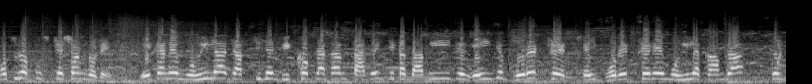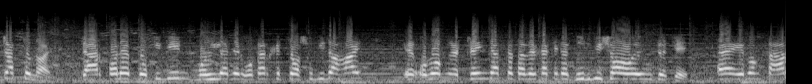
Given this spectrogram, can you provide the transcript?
মথুরাপুর স্টেশন রোডে। এখানে মহিলা যাত্রীদের বিক্ষোভ দেখান। তাদের যেটা দাবি যে এই যে ভোরের ট্রেন সেই ভোরের ট্রেনে মহিলা কামরা পর্যাপ্ত নয়। যার ফলে প্রতিদিন মহিলাদের ওঠার ক্ষেত্রে অসুবিধা হয়। এবং ট্রেন যাত্রা তাদের কাছে এটা দুর্বিষহ হয়ে উঠেছে। এবং তার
